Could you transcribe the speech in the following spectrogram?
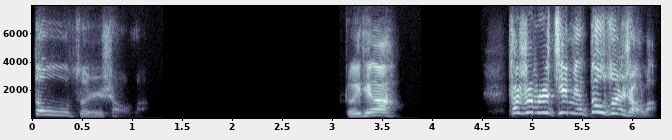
都遵守了。”注意听啊。他是不是诫命都遵守了？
